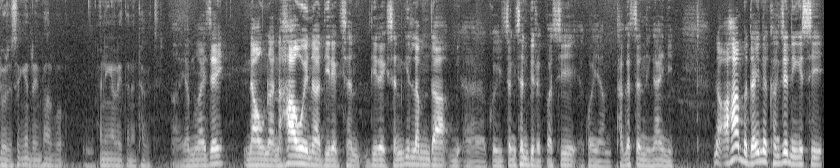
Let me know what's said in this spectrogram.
ꯗꯨꯔꯁꯪꯒꯤ ꯏꯝꯐꯥꯜꯕꯨ ꯍꯥꯏꯅꯤꯡꯉꯥꯏ ꯂꯩꯇꯅ ꯊꯥꯒꯠꯆꯔꯤ ꯌꯥꯝ ꯅꯨꯡꯉꯥꯏꯖꯩ ꯏꯅꯥꯎꯅ ꯅꯍꯥ ꯑꯣꯏꯅ ꯗꯤꯔꯦꯛꯁꯟ ꯗꯤꯔꯦꯛꯁꯟꯒꯤ ꯂꯝꯗ ꯑꯩꯈꯣꯏ ꯆꯪꯁꯤꯟꯕꯤꯔꯛꯄꯁꯤ ꯑꯩꯈꯣꯏ ꯌꯥꯝ ꯊꯥꯒꯠꯆꯅꯤꯡꯉꯥꯏꯅꯤ ꯑꯍꯥꯟꯕꯗ ꯑꯩꯅ ꯈꯪꯖꯅꯤꯡꯉꯤꯁꯤ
